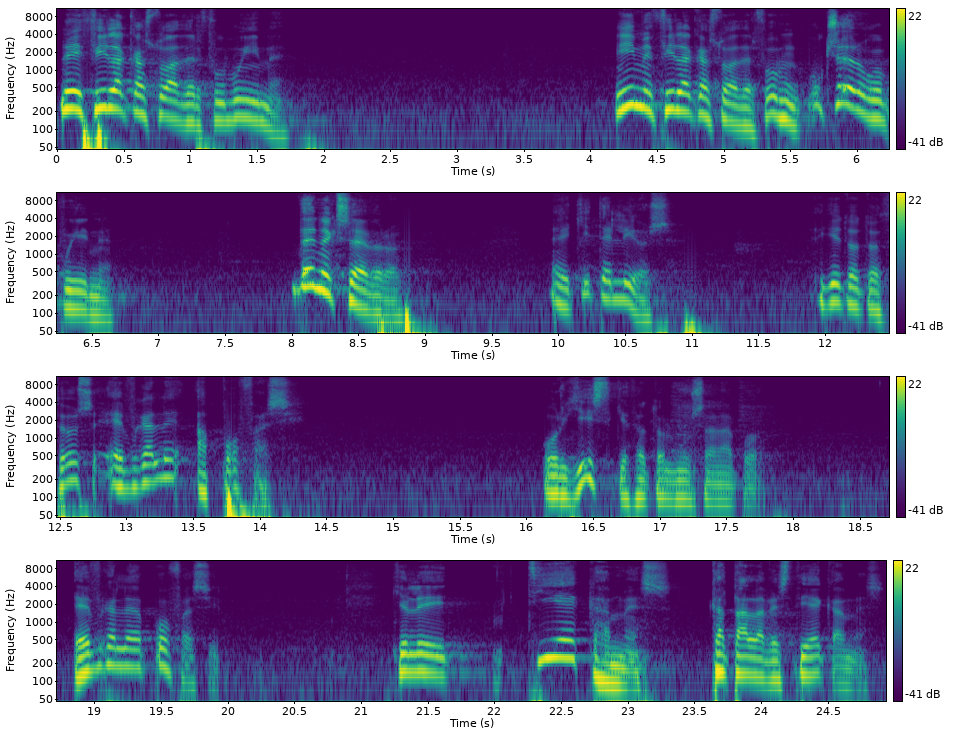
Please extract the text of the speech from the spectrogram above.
Λέει φύλακας του αδερφού μου είμαι. Είμαι φύλακας του αδερφού μου. Πού ξέρω εγώ που είναι. Δεν εξεύρω. Ε, εκεί τελείωσε. Εκεί το Θεός έβγαλε απόφαση. Οργίστηκε θα τολμούσα να πω. Έβγαλε απόφαση. Και λέει τι έκαμες. Κατάλαβες τι έκαμες;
